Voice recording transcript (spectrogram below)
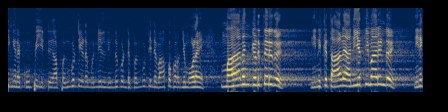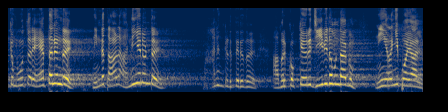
ഇങ്ങനെ കൂപ്പിയിട്ട് ആ പെൺകുട്ടിയുടെ മുന്നിൽ നിന്നുകൊണ്ട് പെൺകുട്ടിന്റെ ബാപ്പ പറഞ്ഞു മോളെ മാനം കെടുത്തരുത്. നിനക്ക് താഴെ അനിയത്തിമാരുണ്ട്. നിനക്ക് മൂത്തൊരേത്തനുണ്ട് നിന്റെ താഴെ അനിയനുണ്ട്. മാനം കെടുത്തരുത്. അവർക്കൊക്കെ ഒരു ജീവിതം ഉണ്ടാകും നീ ഇറങ്ങിപ്പോയാൽ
